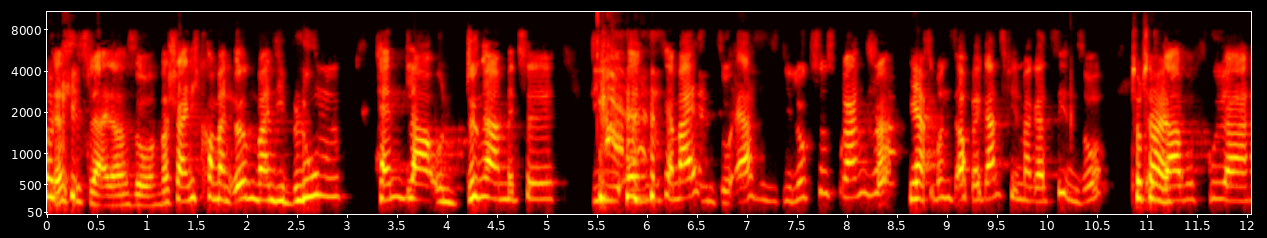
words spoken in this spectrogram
Das ist leider so. Wahrscheinlich kommen dann irgendwann die Blumenhändler und Düngermittel, die, äh, das ist ja meistens so. Erstens ist die Luxusbranche. Ja. Das ist übrigens auch bei ganz vielen Magazinen so. Total. da, wo früher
